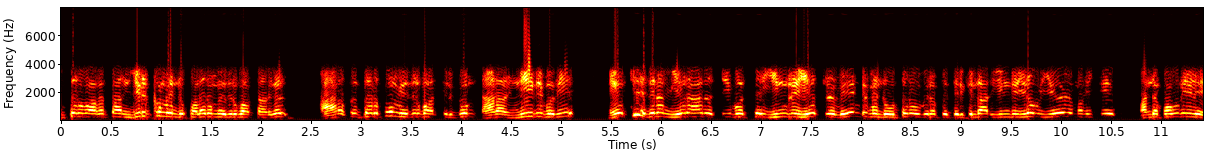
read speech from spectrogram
உத்தரவாகத்தான் இருக்கும் என்று பலரும் எதிர்பார்த்தார்கள். அரசு தரப்பும் எதிர்பார்த்திருக்கும். ஆனால் நீதிபதி நேற்றைய தினம் ஏறாத தீபத்தை இன்று ஏற்ற வேண்டும் என்று உத்தரவு பிறப்பித்திருக்கின்றார். இன்று இரவு ஏழு மணிக்கு அந்த பகுதியிலே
